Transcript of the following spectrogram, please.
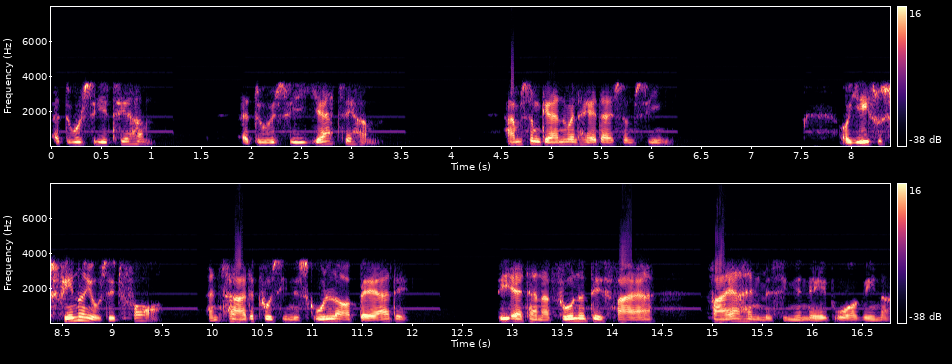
At du vil sige til ham. At du vil sige ja til ham. Ham, som gerne vil have dig som sin. Og Jesus finder jo sit for. Han tager det på sine skuldre og bærer det. Det, at han har fundet det, fejrer, fejrer han med sine naboer og venner.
